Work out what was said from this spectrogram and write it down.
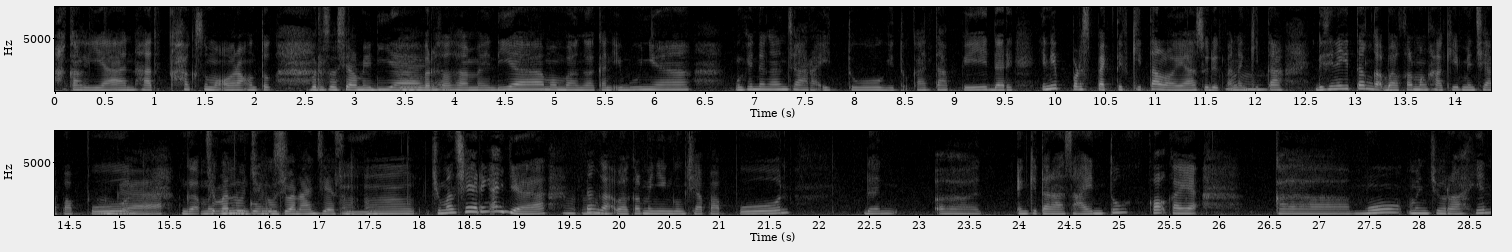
hak kalian hak hak semua orang untuk bersosial media hmm, ya. bersosial media membanggakan ibunya mungkin dengan cara itu gitu kan tapi dari ini perspektif kita loh ya sudut pandang Mm. kita di sini kita nggak bakal menghakimi siapa pun enggak nggak cuman lucu-lucuan aja sih Mm-mm. cuman sharing aja kita Mm-mm. nggak bakal menyinggung siapa pun dan eh, yang kita rasain tuh kok kayak kamu mencurahin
